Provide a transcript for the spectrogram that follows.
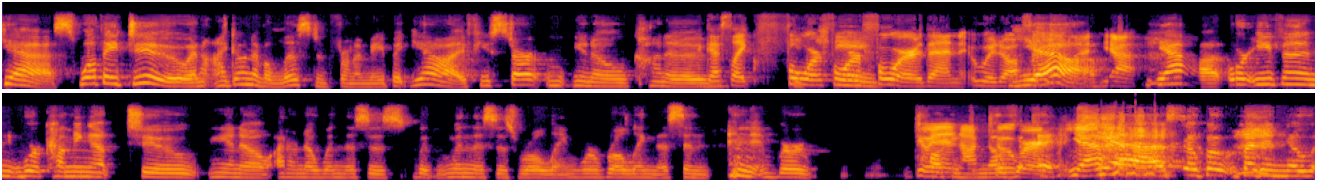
Yes, well, they do, and I don't have a list in front of me, but yeah, if you start, mm, you know, kind of, I guess like four, four, four, then it would also, yeah, yeah, yeah, or even we're coming up to, you know, I don't know when this is when this is rolling. We're rolling this, and, and we're doing it in October, Nova- yeah, yeah. So, but but in no,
